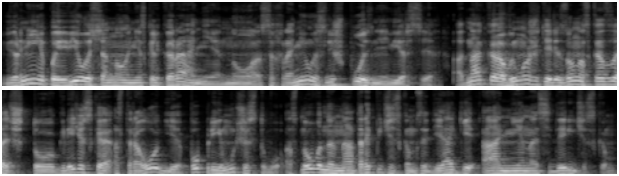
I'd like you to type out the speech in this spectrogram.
Вернее, появилось оно несколько ранее, но сохранилась лишь поздняя версия. Однако вы можете резонно сказать, что греческая астрология по преимуществу основана на тропическом зодиаке, а не на сидерическом.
